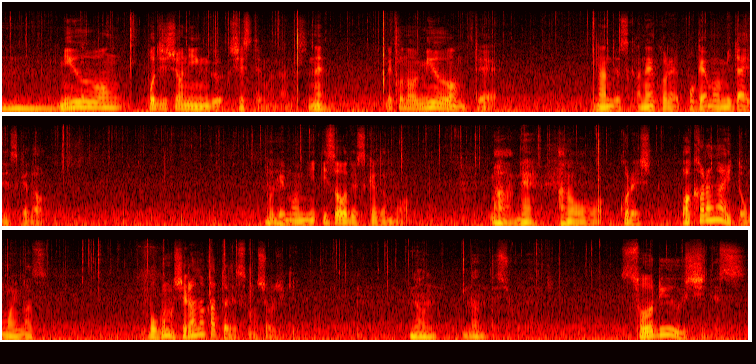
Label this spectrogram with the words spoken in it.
うん。ミューオンポジショニングシステムなんですね。でこのミューオンって何ですかね？これポケモンみたいですけど。ポケモンにいそうですけども、まあねあのこれわからないと思います。僕も知らなかったですもん正直。なんなんでしょ素粒子です。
